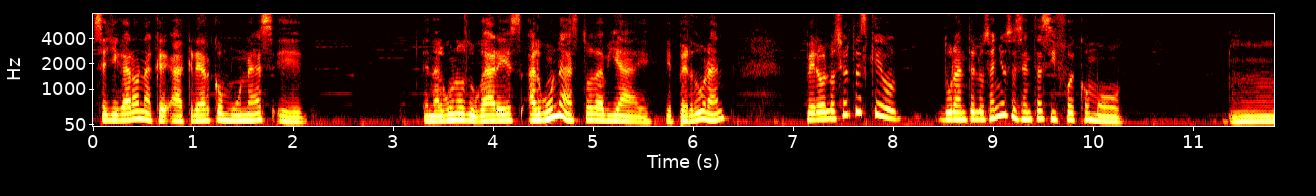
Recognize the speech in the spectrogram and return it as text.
Se llegaron a, cre- a crear comunas eh, en algunos lugares, algunas todavía eh, perduran, pero lo cierto es que durante los años 60 sí fue como... mm,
